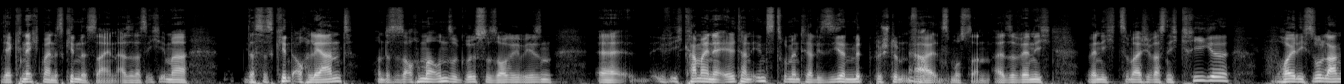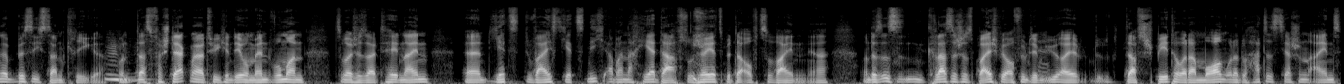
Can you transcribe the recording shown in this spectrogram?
der Knecht meines Kindes sein. Also dass ich immer, dass das Kind auch lernt, und das ist auch immer unsere größte Sorge gewesen, äh, ich kann meine Eltern instrumentalisieren mit bestimmten ja. Verhaltensmustern. Also wenn ich, wenn ich zum Beispiel was nicht kriege, heule ich so lange, bis ich es dann kriege. Mhm. Und das verstärkt man natürlich in dem Moment, wo man zum Beispiel sagt, hey, nein, äh, jetzt, du weißt jetzt nicht, aber nachher darfst du. Hör jetzt bitte auf zu weinen, ja. Und das ist ein klassisches Beispiel auch mit dem Ü-Ei. Du darfst später oder morgen oder du hattest ja schon eins,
